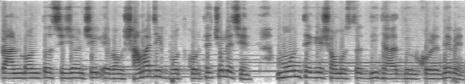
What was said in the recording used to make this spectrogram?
প্রাণবন্ত, সৃজনশীল এবং সামাজিক বোধ করতে চলেছেন। মন থেকে সমস্ত দ্বিধা দূর করে দেবেন।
